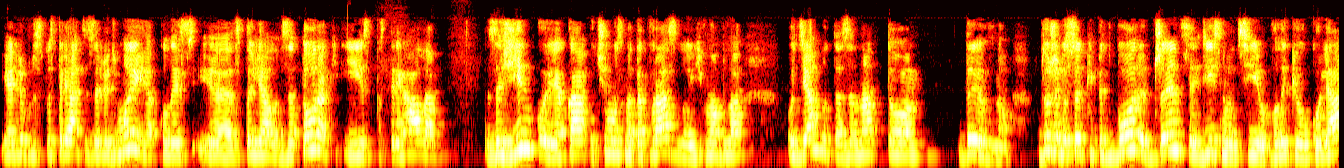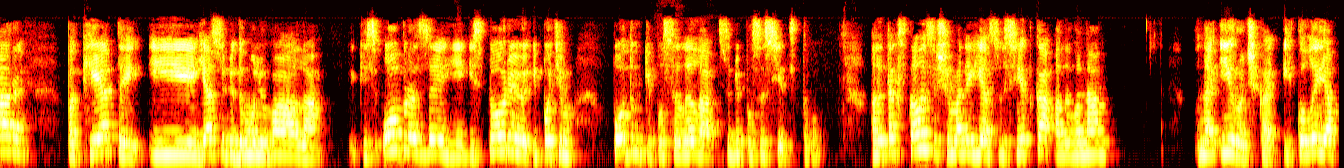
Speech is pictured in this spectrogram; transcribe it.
Я люблю спостерігати за людьми. Я колись е, стояла в заторах і спостерігала за жінкою, яка чомусь мене так вразило, і вона була одягнута занадто дивно. Дуже високі підбори, джинси, дійсно ці великі окуляри, пакети. І я собі домалювала якісь образи, її історію, і потім подумки поселила собі по сусідству. Але так склалося, що в мене є сусідка, але вона, вона ірочка. І коли я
